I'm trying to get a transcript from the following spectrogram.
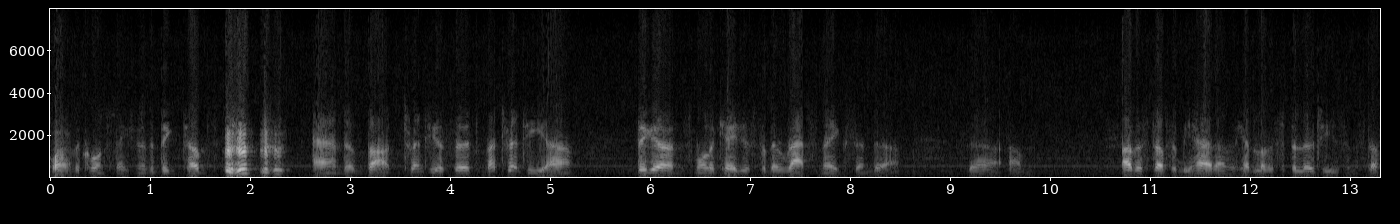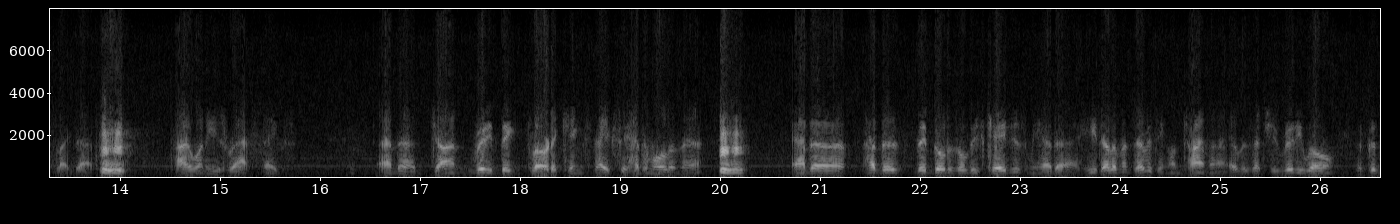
Wow. the corn snakes, you know, the big tubs, hmm hmm and about 20 or 30, about 20 uh, bigger and smaller cages for the rat snakes and uh, the um, other stuff that we had. Uh, we had a lot of spilotes and stuff like that. hmm Taiwanese rat snakes and uh, giant, really big Florida king snakes. We had them all in there. hmm And uh, had those, they built us all these cages. And we had uh, heat elements, everything on timer. It was actually really well, a good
